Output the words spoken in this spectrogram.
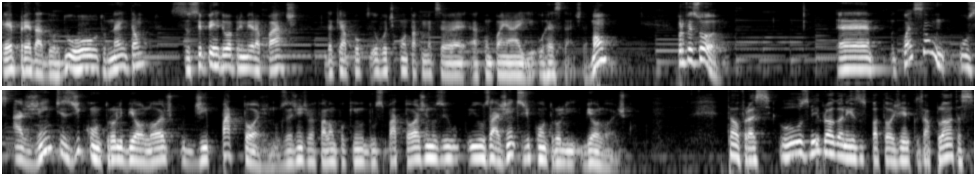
é predador do outro, né? Então, se você perdeu a primeira parte, Daqui a pouco eu vou te contar como é que você vai acompanhar aí o restante, tá bom? Professor, é, quais são os agentes de controle biológico de patógenos? A gente vai falar um pouquinho dos patógenos e, e os agentes de controle biológico. Então, Francis, os micro-organismos patogênicos a plantas,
